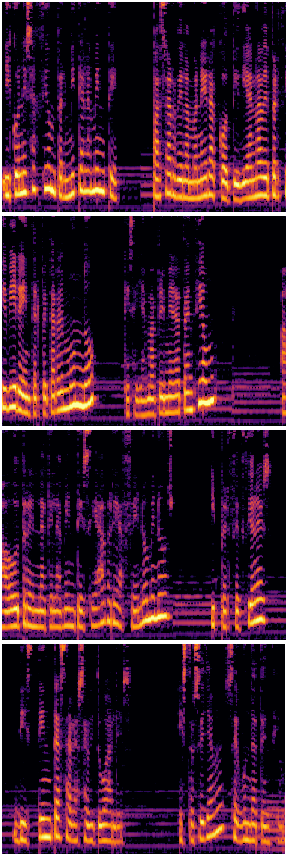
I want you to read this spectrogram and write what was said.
y con esa acción permite a la mente pasar de la manera cotidiana de percibir e interpretar el mundo, que se llama primera atención, a otra en la que la mente se abre a fenómenos y percepciones distintas a las habituales. Esto se llama segunda atención.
